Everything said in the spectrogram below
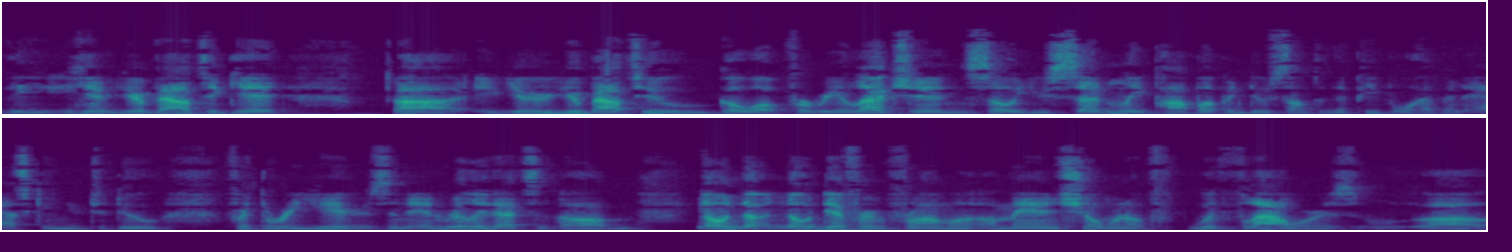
the you know you're about to get uh, you're you're about to go up for reelection, so you suddenly pop up and do something that people have been asking you to do for three years, and and really that's um, you know no, no different from a, a man showing up with flowers uh,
